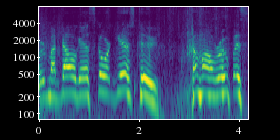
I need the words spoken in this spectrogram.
Where'd my dog escort guests to? Come on, Rufus.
